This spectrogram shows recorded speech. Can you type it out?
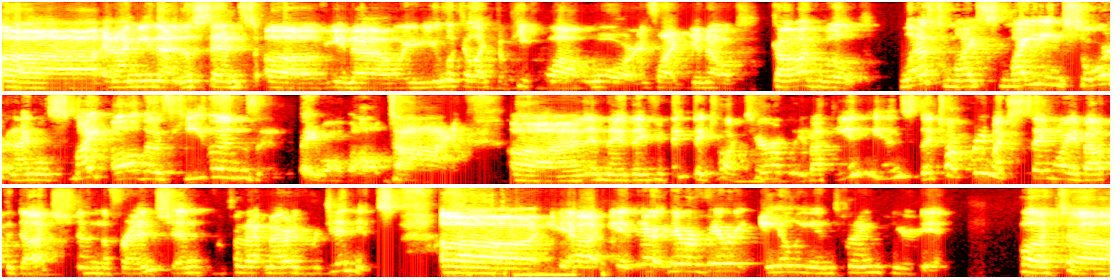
Uh, and I mean that in the sense of, you know, you look at like the Pequot War, it's like, you know, God will bless my smiting sword and I will smite all those heathens and they will all die. Uh, and they, they, if you think they talk terribly about the Indians, they talk pretty much the same way about the Dutch and the French, and for that matter, the Virginians. Uh, yeah, it, they're, they're a very alien time period. But uh,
